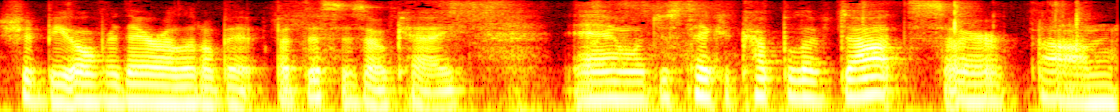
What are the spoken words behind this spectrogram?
should be over there a little bit, but this is okay. And we'll just take a couple of dots or um,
